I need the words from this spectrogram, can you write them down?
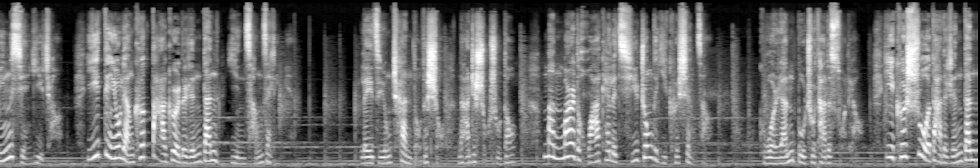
明显异常，一定有两颗大个的人丹隐藏在里面。雷子用颤抖的手拿着手术刀，慢慢的划开了其中的一颗肾脏，果然不出他的所料。一颗硕大的人丹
